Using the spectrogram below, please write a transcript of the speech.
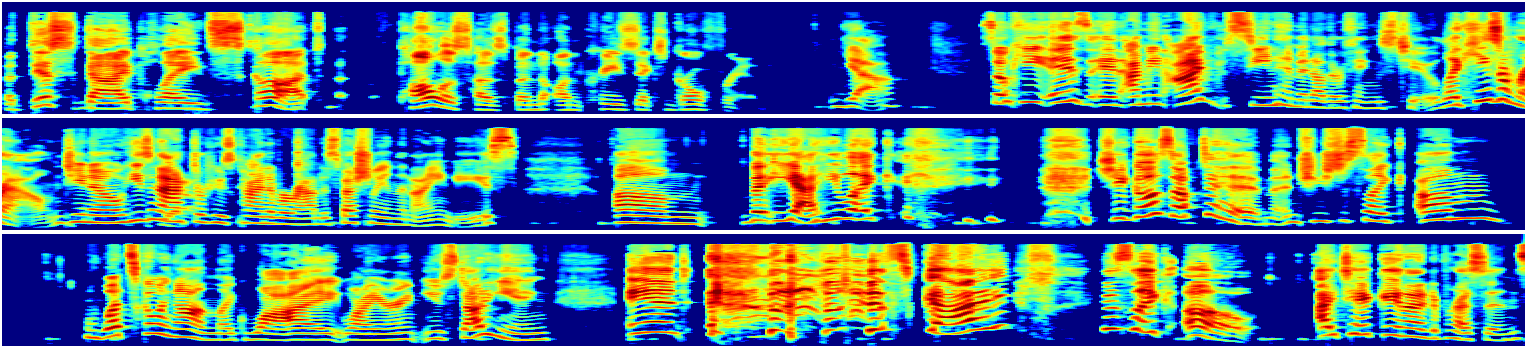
But this guy played Scott, Paula's husband, on Crazy Ex Girlfriend. Yeah. So he is in, I mean, I've seen him in other things too. Like he's around, you know, he's an Yeah. actor who's kind of around, especially in the 90s. Um, but yeah, he like she goes up to him and she's just like, um, what's going on? Like, why, why aren't you studying? And this guy is like, oh, I take antidepressants.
